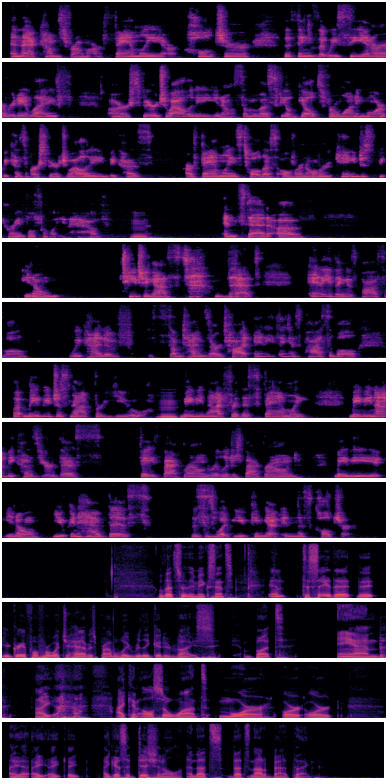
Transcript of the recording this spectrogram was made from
And that comes from our family, our culture, the things that we see in our everyday life, our spirituality. You know, some of us feel guilt for wanting more because of our spirituality, because our families told us over and over, can't you just be grateful for what you have? Mm. Instead of, you know, teaching us that anything is possible, we kind of sometimes are taught anything is possible, but maybe just not for you. Mm. Maybe not for this family. Maybe not because you're this faith background, religious background. Maybe, you know, you can have this. This is what you can get in this culture. Well, that certainly makes sense. And to say that, that you're grateful for what you have is probably really good advice. But, and I, I can also want more or, or I, I, I, I guess additional, and that's, that's not a bad thing.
